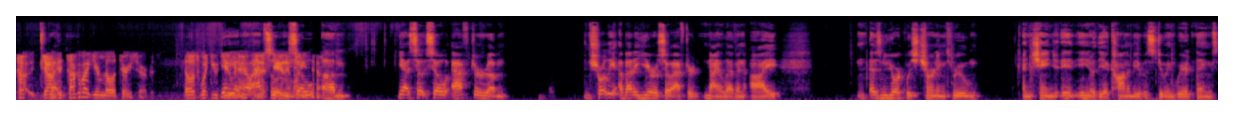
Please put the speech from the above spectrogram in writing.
talk, Jonathan, Right. talk about your military service. Tell us what you yeah, do yeah, in no, absolutely. So, um, yeah, so so after um, shortly about a year or so after 9-11, I, as New York was churning through and change, you know, the economy was doing weird things.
